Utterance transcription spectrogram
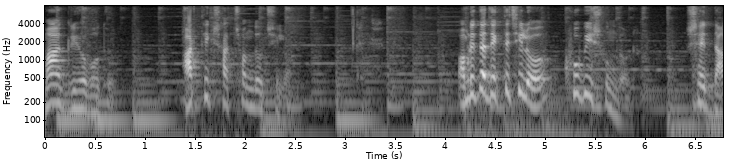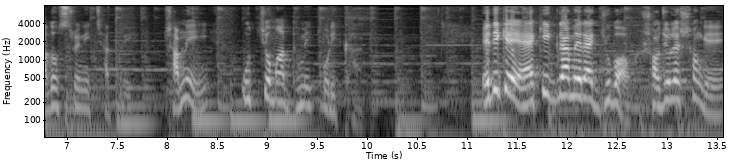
মা গৃহবধূ। আর্থিক স্বাচ্ছন্দ্য ছিল। অমৃতা দেখতে ছিল খুবই সুন্দর। সে দ্বাদশ শ্রেণির ছাত্রী। সামনেই উচ্চ মাধ্যমিক পরীক্ষা। এদিকে একই গ্রামের এক যুবক সজলের সঙ্গে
